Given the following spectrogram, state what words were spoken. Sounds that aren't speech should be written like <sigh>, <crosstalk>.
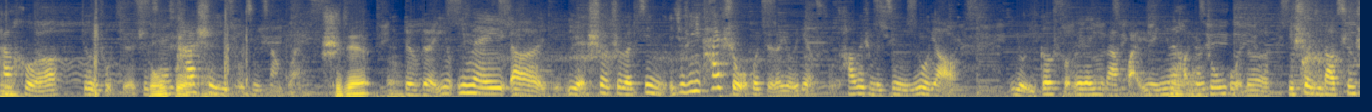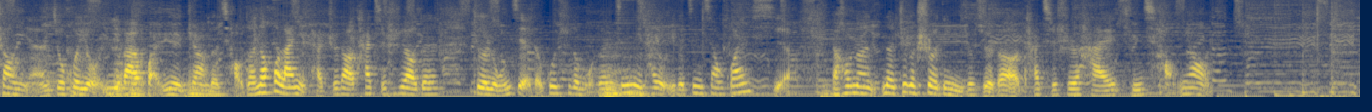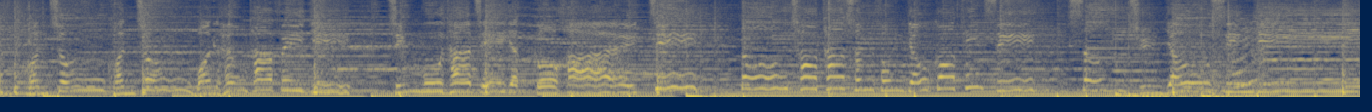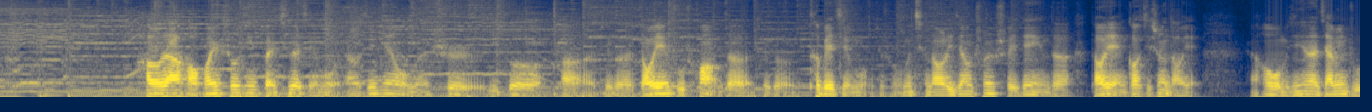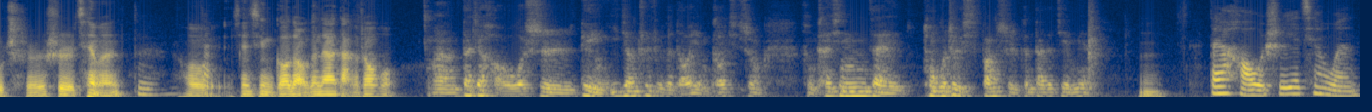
它和这个主角之间，它是一组镜像关系，时间，对不对？因因为呃，也设置了镜，就是一开始我会觉得有一点浮躁，为什么镜又要有一个所谓的意外怀孕？因为好像中国的一涉及到青少年就会有意外怀孕这样的桥段。那后来你才知道，他其实是要跟这个蓉姐的过去的某段经历，他有一个镜像关系。然后呢，那这个设定你就觉得他其实还挺巧妙的。还向他飞移，玷污他这一个孩子。当初他信奉有个天使，心存有善意。Hello，大家好，欢迎收听本期的节目。然后今天我们是一个呃这个导演主创的这个特别节目，就是我们请到了《一江春水》电影的导演高启盛导演。然后我们今天的嘉宾主持是倩文。嗯。然后先请高导跟大家打个招呼。嗯，大家好，我是电影《一江春水》的导演高启盛，很开心在通过这个方式跟大家见面。嗯，大家好，我是叶倩文。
